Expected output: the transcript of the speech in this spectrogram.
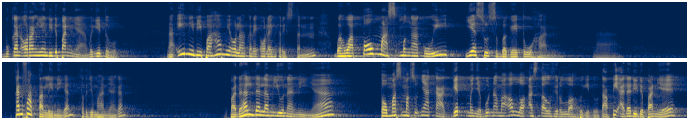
bukan orang yang di depannya, begitu. Nah, ini dipahami oleh oleh Kristen bahwa Thomas mengakui Yesus sebagai Tuhan. Nah, kan fatal ini kan terjemahannya kan? Padahal dalam Yunaninya Thomas maksudnya kaget menyebut nama Allah astagfirullah begitu, tapi ada di depan ya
